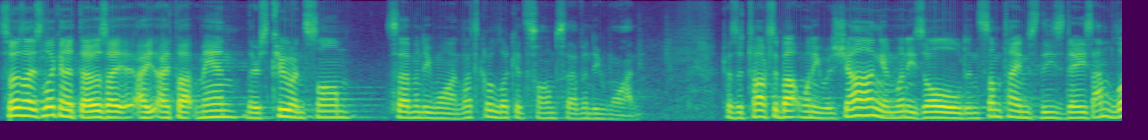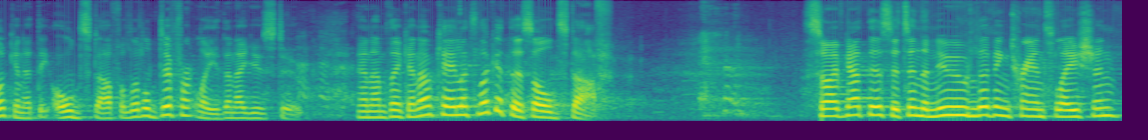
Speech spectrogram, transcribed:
So, as I was looking at those, I, I, I, thought, man, there's two in Psalm 71. Let's go look at Psalm 71. Because it talks about when he was young and when he's old. And sometimes these days, I'm looking at the old stuff a little differently than I used to. And I'm thinking, okay, let's look at this old stuff. So, I've got this, it's in the New Living Translation.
